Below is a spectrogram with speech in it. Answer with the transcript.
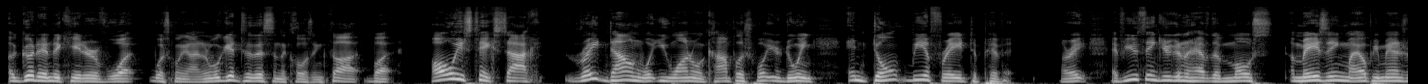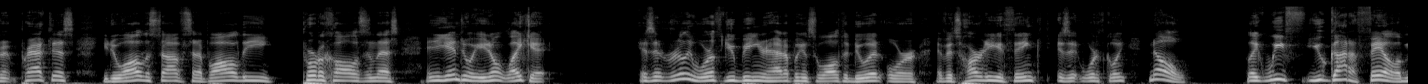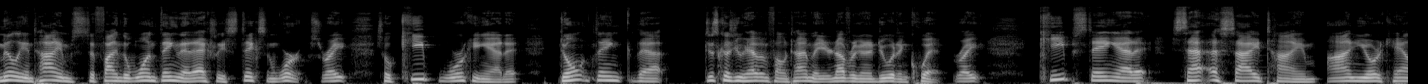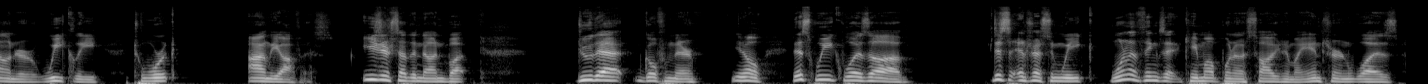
a good indicator of what what's going on. And we'll get to this in the closing thought, but always take stock, write down what you want to accomplish, what you're doing, and don't be afraid to pivot. All right. If you think you're going to have the most amazing myopia management practice, you do all the stuff, set up all the protocols and this, and you get into it, you don't like it. Is it really worth you being your head up against the wall to do it? Or if it's harder you think, is it worth going? No. Like we, you gotta fail a million times to find the one thing that actually sticks and works, right? So keep working at it. Don't think that just because you haven't found time that you're never gonna do it and quit, right? Keep staying at it. Set aside time on your calendar weekly to work on the office. Easier said than done, but do that, go from there. You know, this week was uh just an interesting week. One of the things that came up when I was talking to my intern was,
